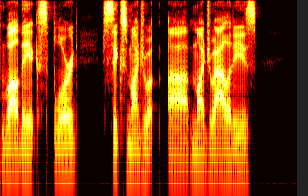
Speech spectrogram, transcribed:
while they explored six modu- uh, modualities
